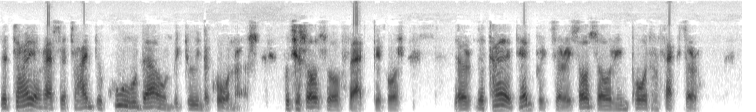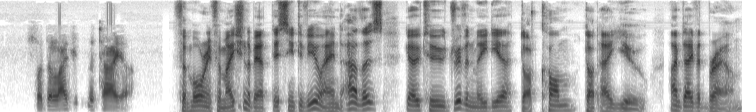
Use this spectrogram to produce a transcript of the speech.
the tire has a time to cool down between the corners, which is also a fact because the, the tire temperature is also an important factor for the life of the. For more information about this interview and others, go to drivenmedia.com.au. I'm David Brown.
